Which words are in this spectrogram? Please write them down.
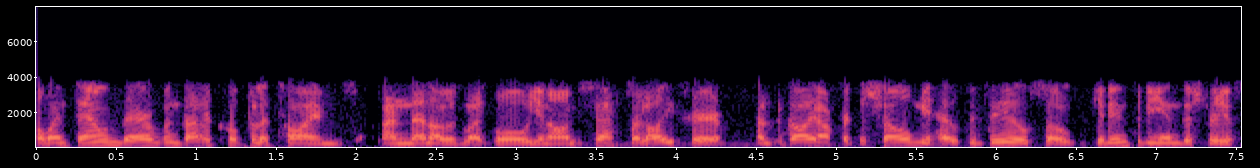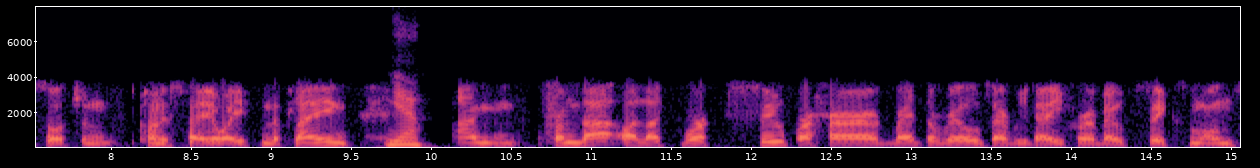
I went down there, went that a couple of times, and then I was like, "Oh, you know, I'm set for life here." And the guy offered to show me how to deal, so get into the industry as such and kind of stay away from the playing. Yeah. And from that, I like worked super hard, read the rules every day for about six months,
